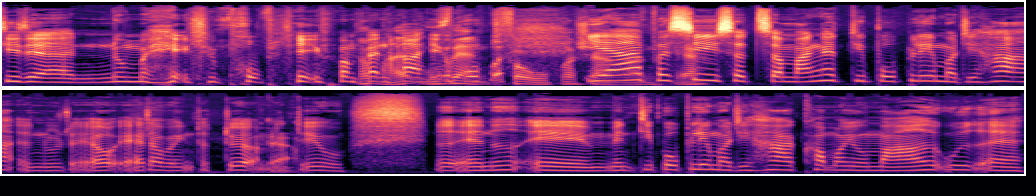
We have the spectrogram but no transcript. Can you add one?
de der normale problemer, er man har i opera. for. Ja, præcis. Så, så mange af de problemer, de har... Nu er der jo, er der jo en, der dør, men Ja. ja. det er jo noget andet. Øh, men de problemer, de har, kommer jo meget ud af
